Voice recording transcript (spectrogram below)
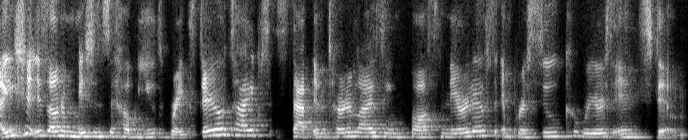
Aisha is on a mission to help youth break stereotypes, stop internalizing false narratives, and pursue careers in STEM.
